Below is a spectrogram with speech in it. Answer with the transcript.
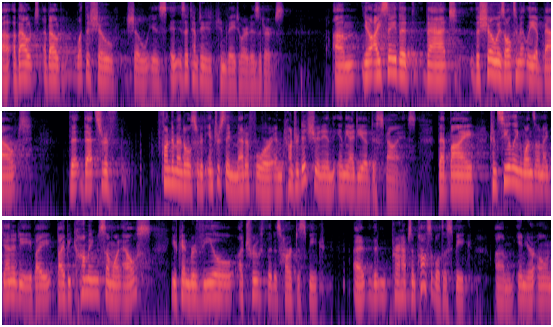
uh, about, about what the show, show is, is attempting to convey to our visitors. Um, you know, I say that, that the show is ultimately about that, that sort of fundamental sort of interesting metaphor and contradiction in, in the idea of disguise. That by concealing one's own identity, by, by becoming someone else, you can reveal a truth that is hard to speak, uh, perhaps impossible to speak um, in, your own,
